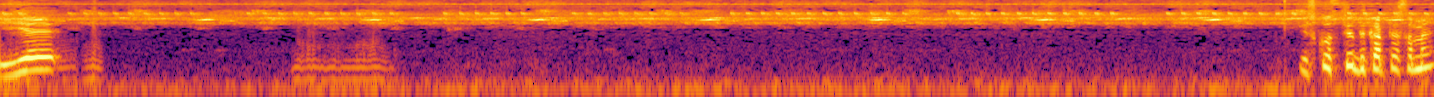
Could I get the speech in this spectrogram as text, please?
ये इसको सिद्ध करते समय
